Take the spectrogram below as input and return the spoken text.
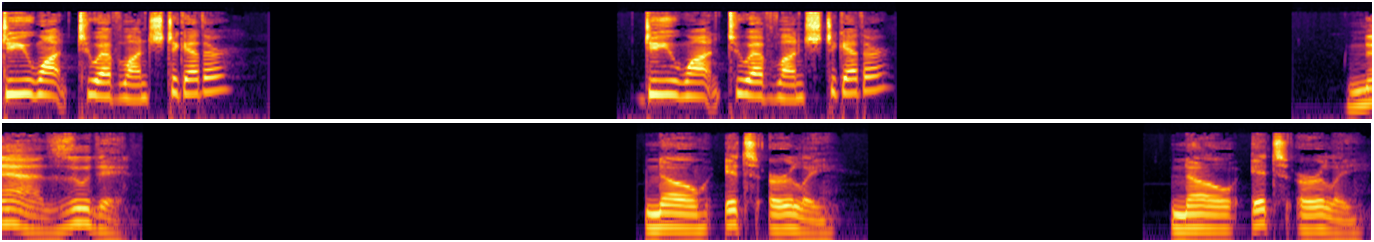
Do you want to have lunch together? Do you want to have lunch together? نه زوده No, it's early. No, it's early.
